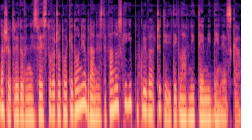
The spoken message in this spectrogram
Нашиот редовен известувач од Македонија Бране Стефановски ги покрива четирите главни теми денеска.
